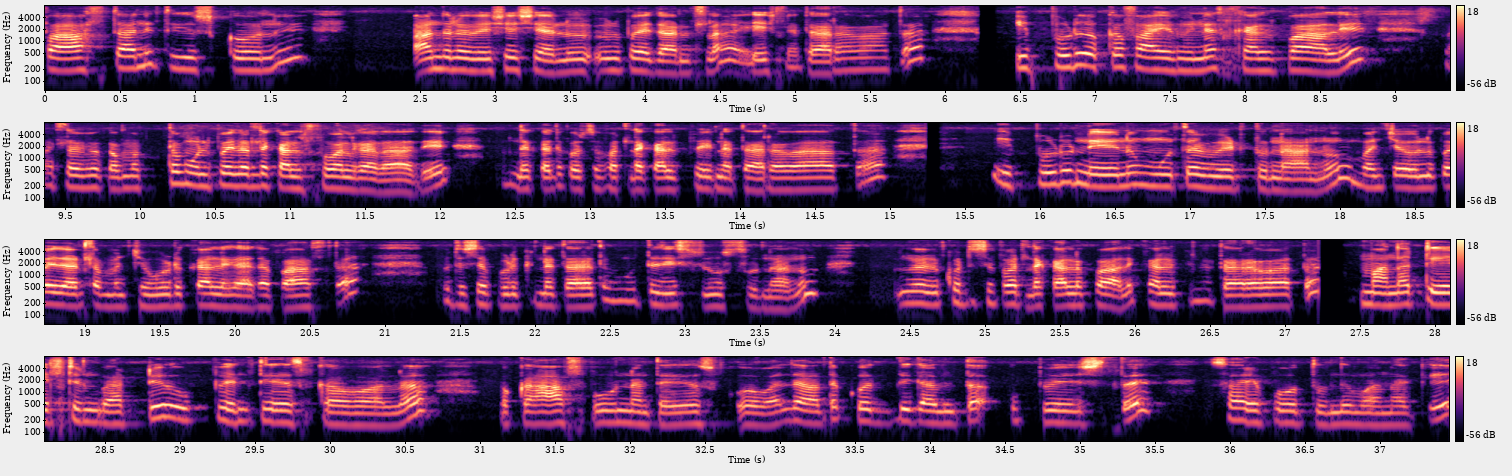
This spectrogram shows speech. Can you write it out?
పాస్తాని తీసుకొని అందులో వేసేసేయాలి ఉల్లిపాయ దాంట్లో వేసిన తర్వాత ఇప్పుడు ఒక ఫైవ్ మినిట్స్ కలపాలి. అట్లా ఒక మొత్తం ఉల్లిపాయ దాంట్లో కలుపుకోవాలి కదా అది. అందుకని కొంచెం అట్లా కలిపిన తర్వాత ఇప్పుడు నేను మూత పెడుతున్నాను. మంచిగా ఉల్లిపాయ దాంట్లో మంచిగా ఉడకాలి కదా పాస్తా. కొద్దిసేపు ఉడికిన తర్వాత మూత తీసి చూస్తున్నాను. కొద్దిసేపు అట్లా కలపాలి. కలిపిన తర్వాత మన టేస్ట్ని బట్టి ఉప్పు ఎంత వేసుకోవాలో ఒక హాఫ్ స్పూన్ అంత వేసుకోవాలి. తర్వాత కొద్దిగా అంత ఉప్పు వేస్తే సరిపోతుంది మనకి.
